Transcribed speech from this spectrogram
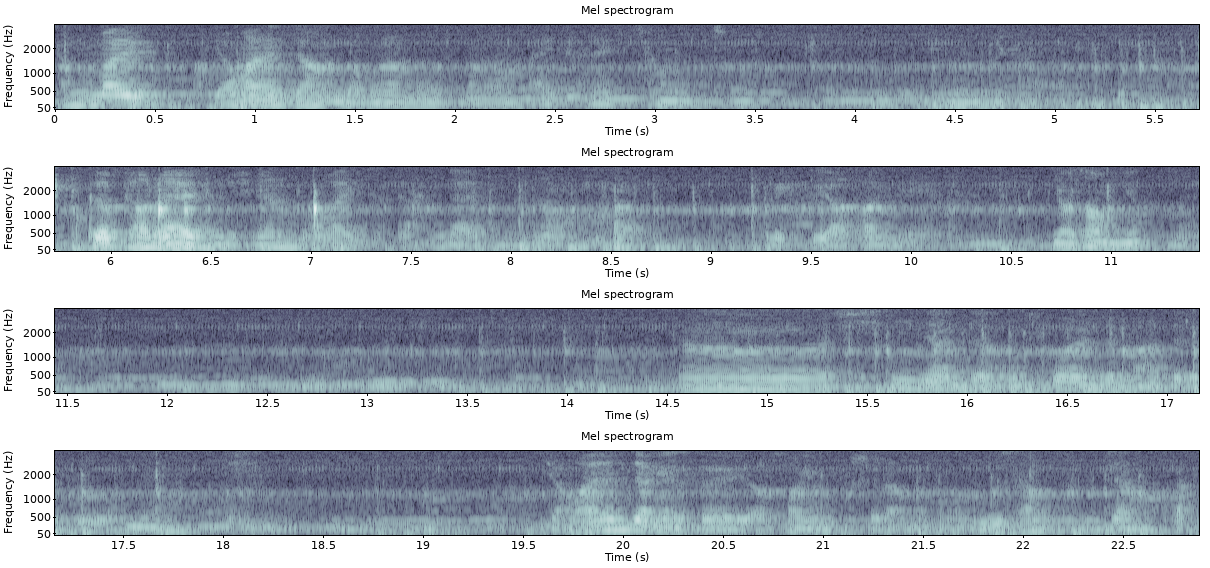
정말 영화 현장은 너무너무 너무 많이 변했죠. 그렇죠. 음, 그 변화의 중심에는 뭐가 있을까 생각해 보면 우리 그 여성이에요. 여성이요? 어, 10년 전, 15년 전만 하더라도 네. 영화 현장에서의 여성의 몫이라는 건 의상 분장 딱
